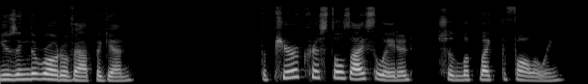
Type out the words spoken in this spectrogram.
using the Rotovap again. The pure crystals isolated should look like the following.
